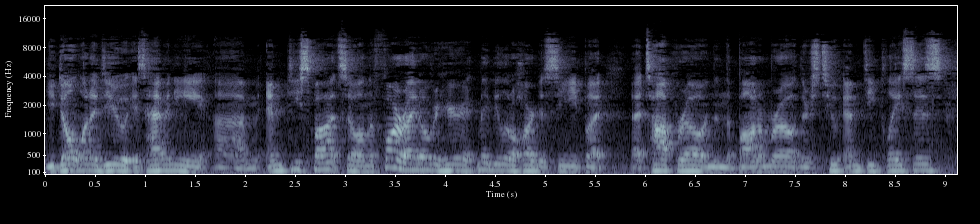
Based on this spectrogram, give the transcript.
you don't want to do is have any um, empty spots. So on the far right over here, it may be a little hard to see, but that top row and then the bottom row, there's two empty places.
